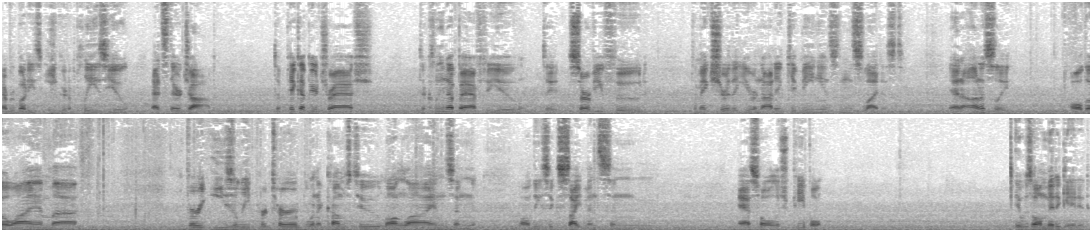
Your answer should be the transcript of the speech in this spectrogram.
everybody's eager to please you. That's their job. To pick up your trash, to clean up after you, to serve you food, to make sure that you are not inconvenienced in the slightest. And honestly, although I am uh, very easily perturbed when it comes to long lines and all these excitements and assholish people, it was all mitigated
